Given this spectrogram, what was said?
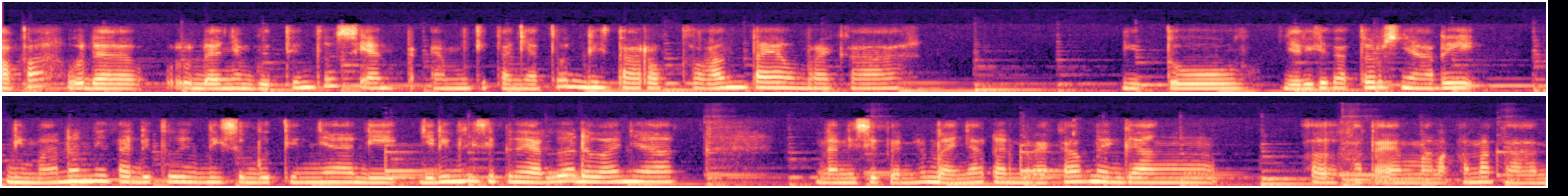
apa udah udah nyebutin tuh si NPM kitanya tuh ditaruh ke lantai mereka. Gitu. Jadi kita terus nyari di mana nih tadi tuh disebutinnya di jadi disipliner itu ada banyak. Dan disiplinnya banyak dan mereka megang eh, KTM anak-anak kan.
